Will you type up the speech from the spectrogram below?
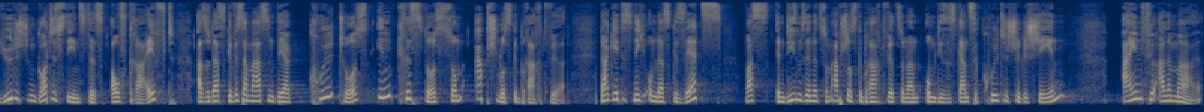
jüdischen Gottesdienstes aufgreift, also dass gewissermaßen der Kultus in Christus zum Abschluss gebracht wird. Da geht es nicht um das Gesetz, was in diesem Sinne zum Abschluss gebracht wird, sondern um dieses ganze kultische Geschehen. Ein für allemal,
